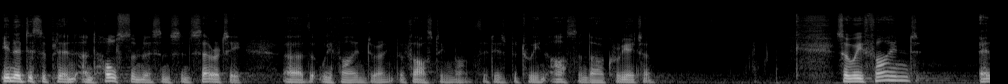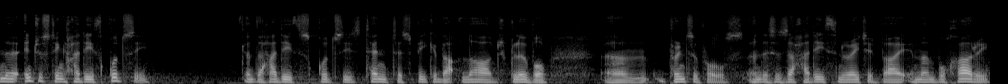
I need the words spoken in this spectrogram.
inner discipline and wholesomeness and sincerity uh, that we find during the fasting month. It is between us and our Creator. So we find in an interesting hadith Qudsi, and the hadiths Qudsis tend to speak about large global um, principles, and this is a hadith narrated by Imam Bukhari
